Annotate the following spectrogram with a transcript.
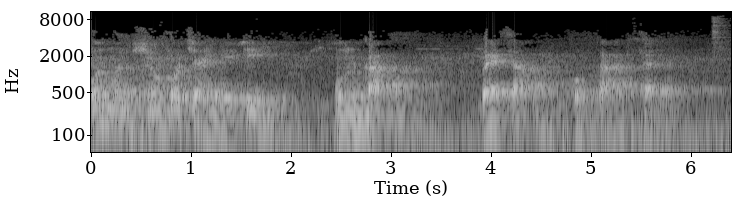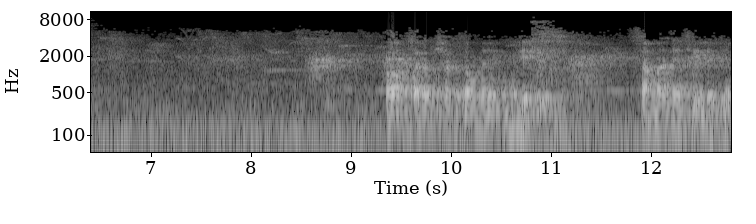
उन मनुष्यों को चाहिए कि उनका वैसा उपकार करें। और सरल शब्दों में एक सामान्य सी लेकिन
